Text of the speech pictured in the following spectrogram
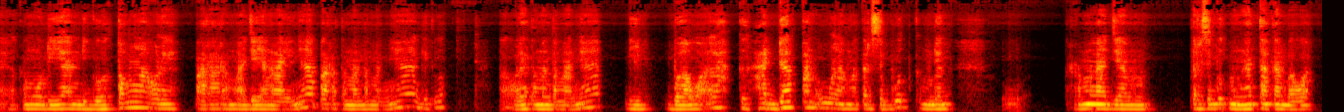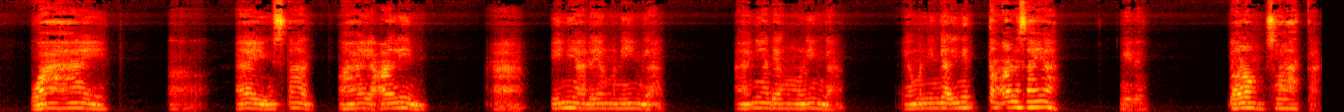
eh, kemudian digotonglah oleh para remaja yang lainnya para teman-temannya gitu. Eh, oleh teman-temannya dibawalah ke hadapan ulama tersebut. Kemudian remaja tersebut mengatakan bahwa wahai uh, hai ustadz wahai alim Nah, ini ada yang meninggal. Nah, ini ada yang meninggal. Yang meninggal ini teman saya. Gitu. Tolong sholatkan.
